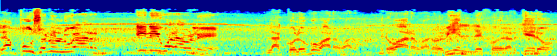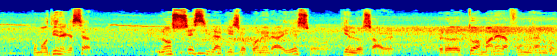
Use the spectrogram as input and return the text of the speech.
La puso en un lugar inigualable. La colocó bárbaro, pero bárbaro, bien lejos del arquero, como tiene que ser. No sé si la quiso poner ahí, eso quién lo sabe. Pero de todas maneras fue un gran gol.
